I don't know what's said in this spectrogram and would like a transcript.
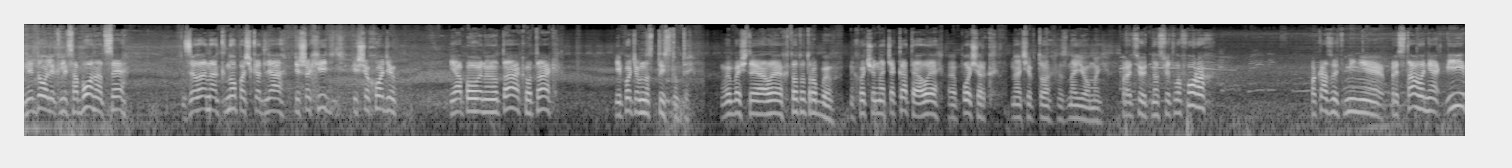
недолік Лісабона це зелена кнопочка для пішоходів. Я повинен отак, отак і потім натиснути. Вибачте, але хто тут робив? Не хочу натякати, але е, почерк начебто знайомий. Працюють на світлофорах, показують міні-представлення і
